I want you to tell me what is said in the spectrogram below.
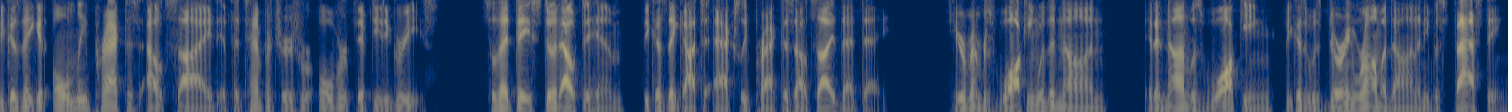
because they could only practice outside if the temperatures were over 50 degrees. So that day stood out to him because they got to actually practice outside that day. He remembers walking with Adnan and Adnan was walking because it was during Ramadan and he was fasting,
